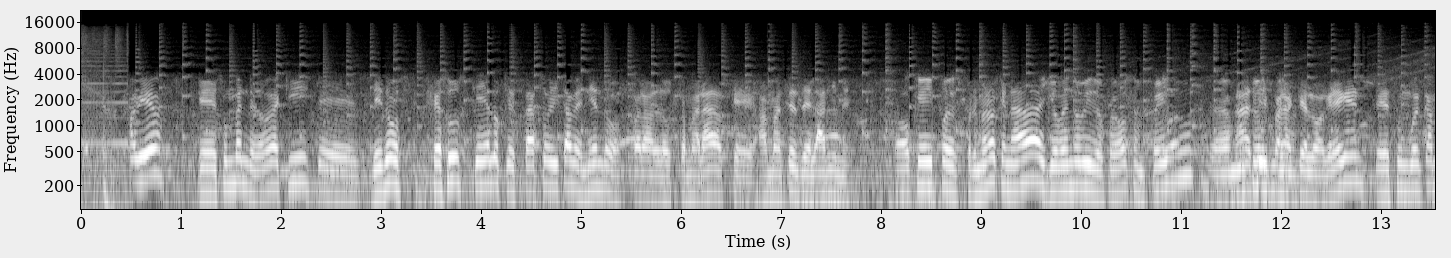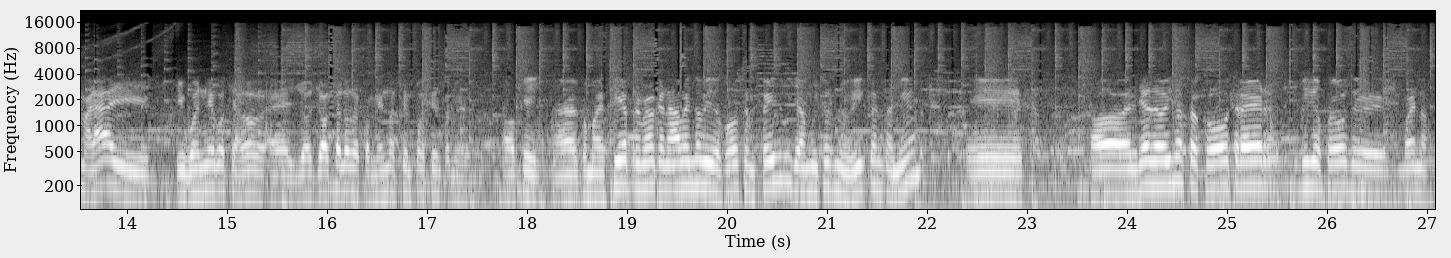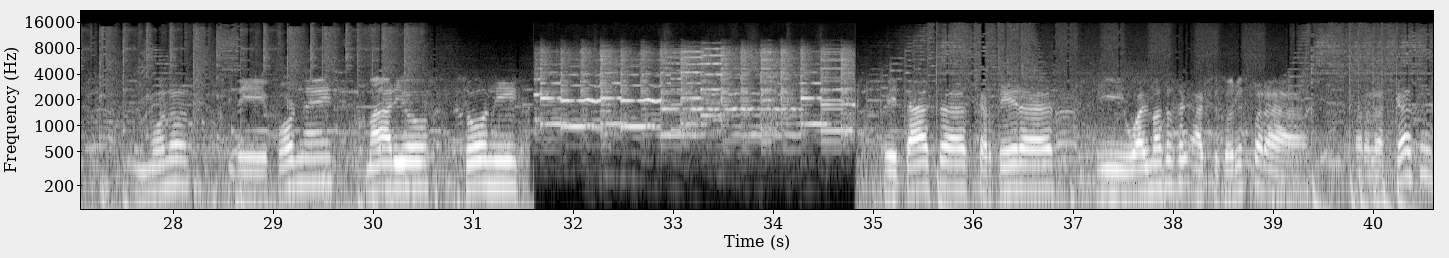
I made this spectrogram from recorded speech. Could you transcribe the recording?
Javier, que es un vendedor aquí, que dinos, Jesús, ¿qué es lo que estás ahorita vendiendo para los camaradas que amantes del anime? Ok, pues primero que nada, yo vendo videojuegos en Facebook. eh, Ah, sí, para que lo agreguen, es un buen camarada y, y buen negociador. Eh, yo, yo se lo recomiendo al 100%, amigo. Ok, eh, como decía, primero que nada vendo videojuegos en Facebook, ya muchos me ubican también. Eh, ah, el día de hoy nos tocó traer videojuegos de, bueno, monos de Fortnite, Mario, Sonic, eh, tazas, carteras y igual más accesorios para, para las casas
